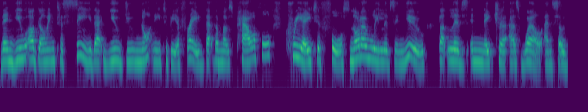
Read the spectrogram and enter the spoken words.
then you are going to see that you do not need to be afraid that the most powerful creative force not only lives in you, but lives in nature as well. And so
